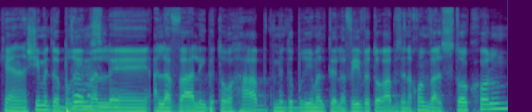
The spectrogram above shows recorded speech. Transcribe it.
כן, אנשים מדברים על, uh, על הוואלי בתור האב, ומדברים על תל אביב בתור האב, זה נכון, ועל סטוקהולם,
